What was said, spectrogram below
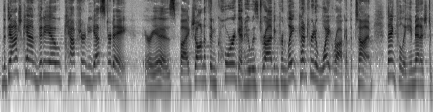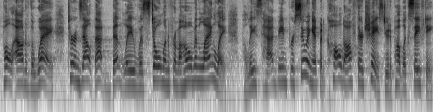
The dashcam video captured yesterday. There he is, by Jonathan Corrigan, who was driving from Lake Country to White Rock at the time. Thankfully, he managed to pull out of the way. Turns out that Bentley was stolen from a home in Langley. Police had been pursuing it, but called off their chase due to public safety.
